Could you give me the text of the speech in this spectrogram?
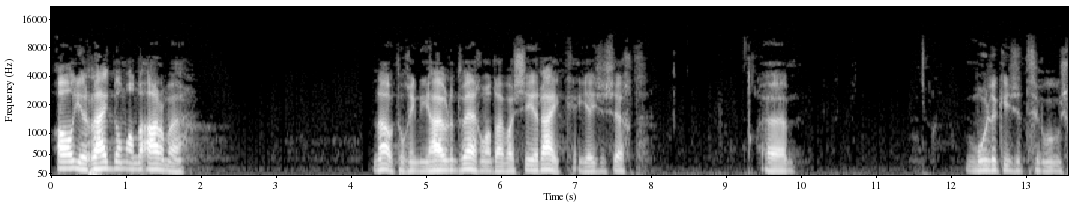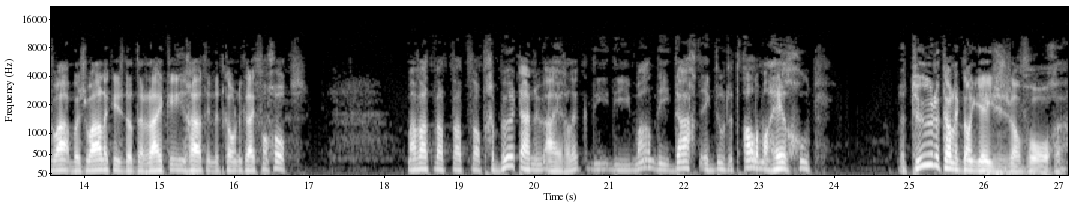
al je rijkdom aan de armen. Nou, toen ging hij huilend weg, want hij was zeer rijk. En Jezus zegt, uh, moeilijk is het, hoe zwaar, bezwaarlijk is dat de rijke ingaat in het koninkrijk van God. Maar wat, wat, wat, wat gebeurt daar nu eigenlijk? Die, die man die dacht, ik doe het allemaal heel goed. Natuurlijk kan ik dan Jezus wel volgen.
